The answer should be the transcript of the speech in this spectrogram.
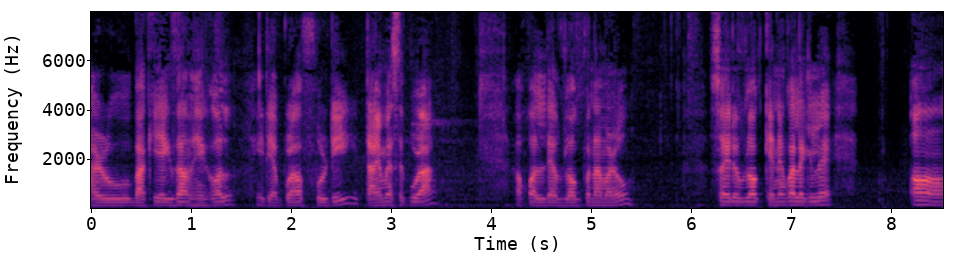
আৰু বাকী এক্সাম শেষ হ'ল। এতিয়া পূৰা ফূৰ্তি। টাইম আছে পূৰা। অকল এতিয়া ব্লগ বনাম আৰু। চ' এইটো ব্লগ কেনেকুৱা লাগিলে? অঁ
